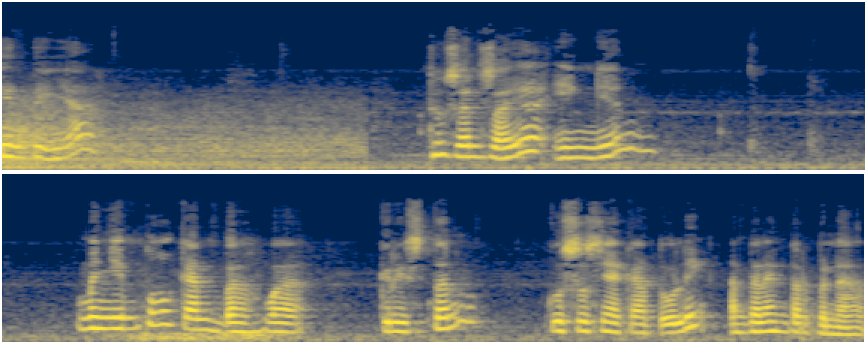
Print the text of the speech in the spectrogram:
Intinya dosen saya ingin menyimpulkan bahwa Kristen khususnya Katolik adalah yang terbenar.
